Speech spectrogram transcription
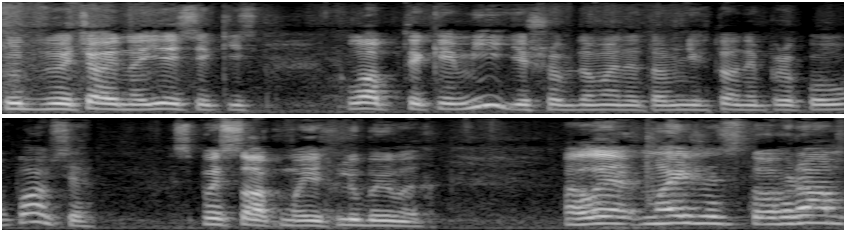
тут, звичайно, є якісь клаптики міді, щоб до мене там ніхто не приколупався. Список моїх любимих. Але майже 100 грам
